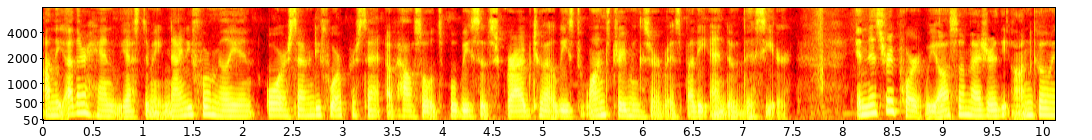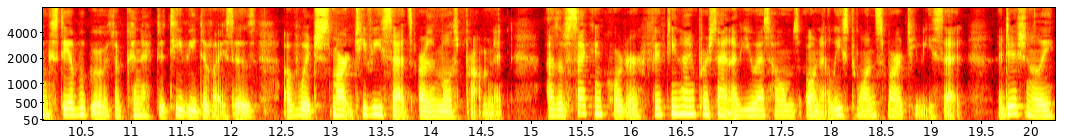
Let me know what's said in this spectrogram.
On the other hand, we estimate 94 million or 74% of households will be subscribed to at least one streaming service by the end of this year. In this report, we also measure the ongoing stable growth of connected TV devices, of which smart TV sets are the most prominent. As of second quarter, 59% of US homes own at least one smart TV set. Additionally,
